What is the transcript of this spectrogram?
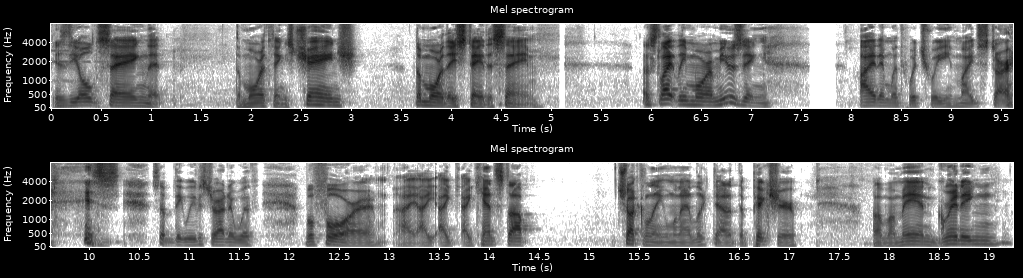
is the old saying that the more things change, the more they stay the same. A slightly more amusing item with which we might start is something we've started with before. I, I, I can't stop chuckling when I looked at it, the picture of a man grinning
